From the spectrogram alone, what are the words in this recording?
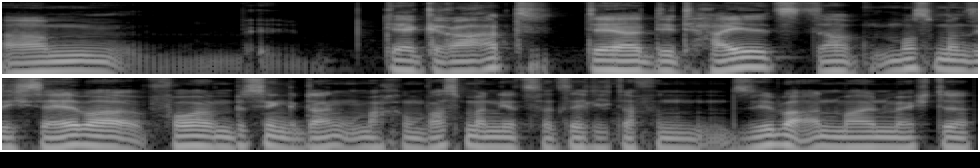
Ähm, der Grad der Details, da muss man sich selber vorher ein bisschen Gedanken machen, was man jetzt tatsächlich davon Silber anmalen möchte.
